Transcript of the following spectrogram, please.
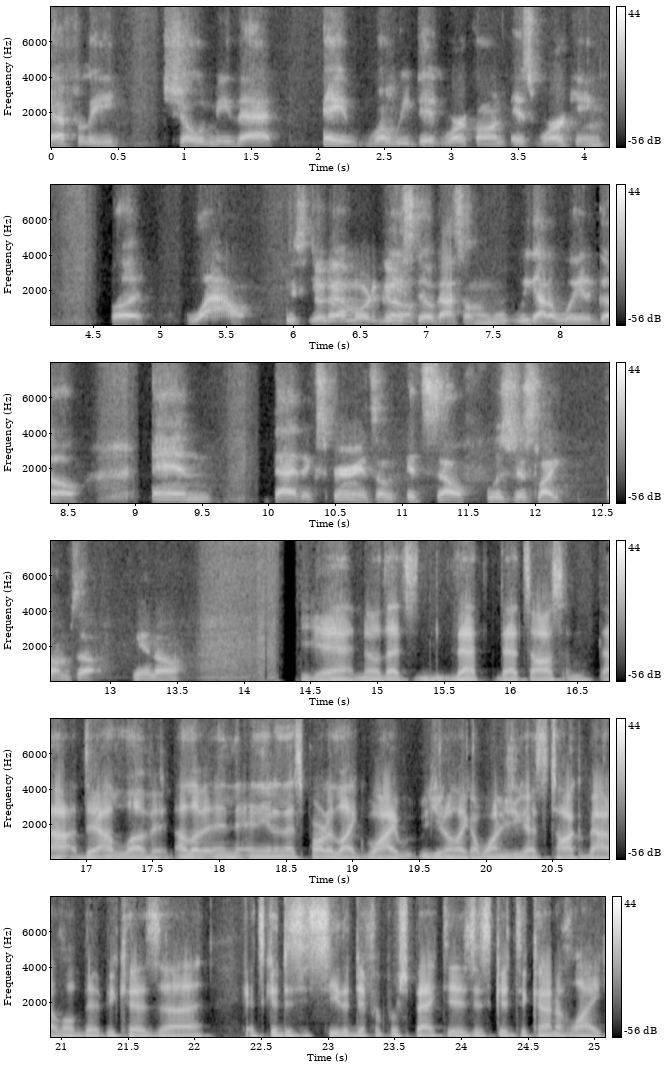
definitely showed me that hey, what we did work on is working, but wow, We still you know, got more to go. We still got some. We got a way to go, and that experience of itself was just like thumbs up. You know. Yeah, no, that's that that's awesome. Uh, dude, I love it. I love it, and, and you know that's part of like why you know like I wanted you guys to talk about it a little bit because uh, it's good to see the different perspectives. It's good to kind of like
